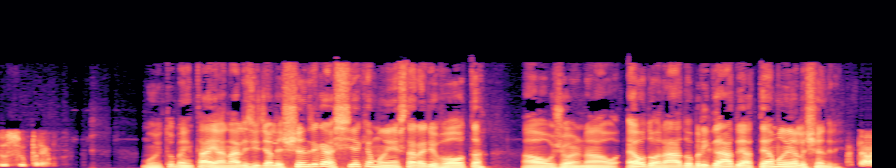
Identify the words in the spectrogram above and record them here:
do Supremo. Muito bem, tá aí a análise de Alexandre Garcia, que amanhã estará de volta ao jornal Eldorado. Obrigado e até amanhã, Alexandre. Até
